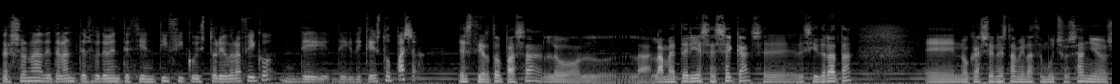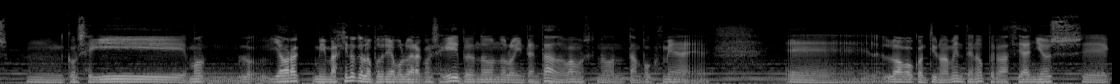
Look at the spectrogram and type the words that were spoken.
persona de talante absolutamente científico, historiográfico, de, de, de, que esto pasa. Es cierto, pasa. Lo, la, la, materia se seca, se deshidrata. En ocasiones también hace muchos años mmm, conseguí y ahora me imagino que lo podría volver a conseguir, pero no, no lo he intentado. Vamos, no tampoco me ha, eh, lo hago continuamente, ¿no? Pero hace años eh,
